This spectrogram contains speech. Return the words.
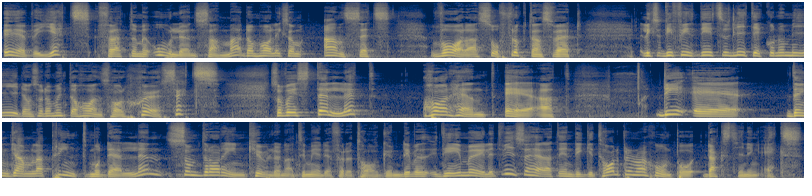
övergetts för att de är olönsamma. De har liksom ansetts vara så fruktansvärt... Liksom, det, finns, det är så lite ekonomi i dem så de inte har ens har sjösätts. Så vad istället har hänt är att det är den gamla printmodellen som drar in kulorna till medieföretagen. Det är, väl, det är möjligtvis så här att det är en digital prenumeration på dagstidning X.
